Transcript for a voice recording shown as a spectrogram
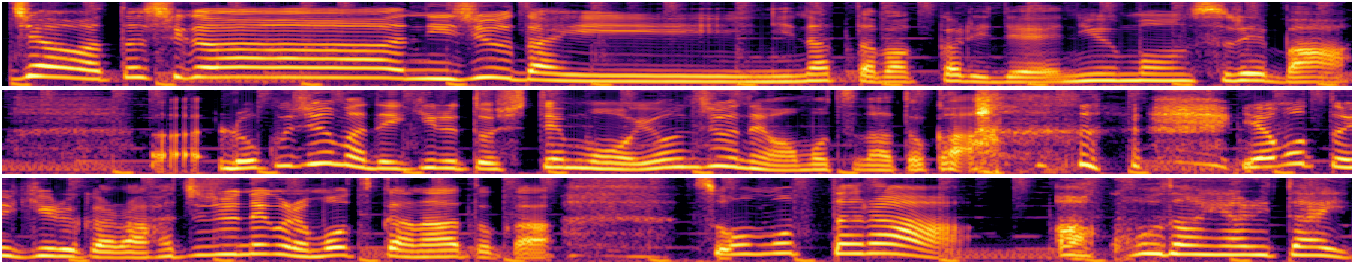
じゃあ私が20代になったばっかりで入門すれば60まで生きるとしても40年は持つなとかいやもっと生きるから80年ぐらい持つかなとかそう思ったらあ講談やりたいっ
